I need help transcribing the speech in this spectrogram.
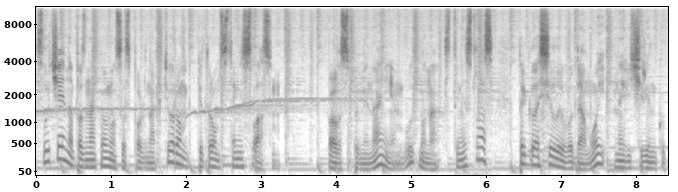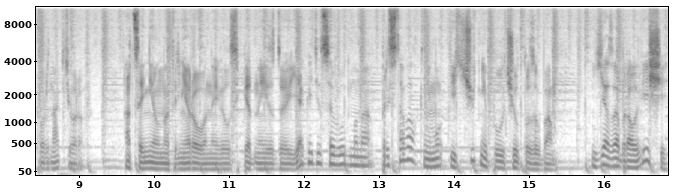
случайно познакомился с порноактером Петром Станисласом. По воспоминаниям Вудмана, Станислас пригласил его домой на вечеринку порноактеров – Оценил натренированной велосипедной ездой ягодицы Вудмана, приставал к нему и чуть не получил по зубам. Я забрал вещи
